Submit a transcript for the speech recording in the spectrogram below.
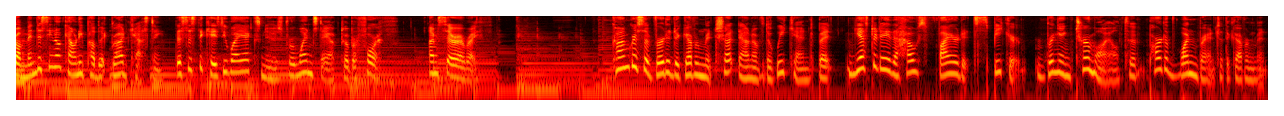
From Mendocino County Public Broadcasting, this is the KZYX News for Wednesday, October 4th. I'm Sarah Reith. Congress averted a government shutdown over the weekend, but yesterday the House fired its Speaker, bringing turmoil to part of one branch of the government.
